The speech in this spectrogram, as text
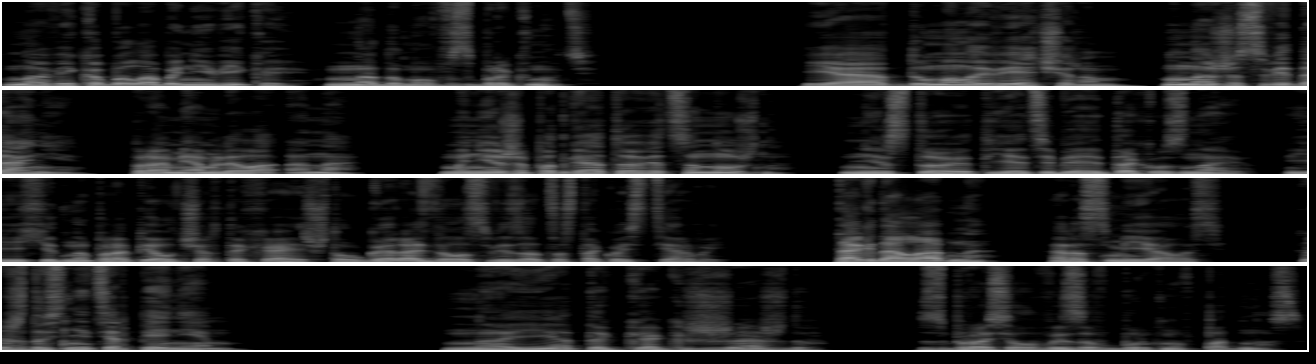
но Вика была бы не Викой, надумав взбрыкнуть. «Я думала вечером, у нас же свидание», — промямлила она. «Мне же подготовиться нужно». «Не стоит, я тебя и так узнаю», — ехидно пропел, чертыхаясь, что угораздило связаться с такой стервой. «Тогда ладно», — рассмеялась. «Жду с нетерпением». «Но я-то как жажду», — сбросил вызов, буркнув под нос.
